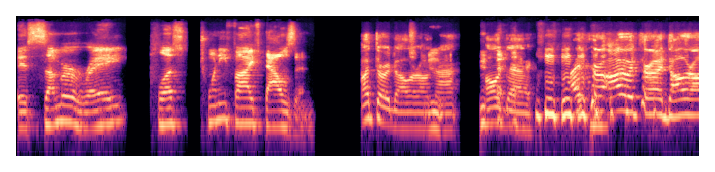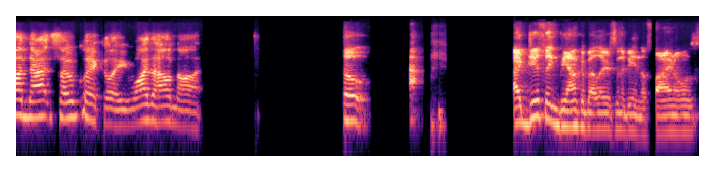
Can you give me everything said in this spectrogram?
is Summer Rae plus twenty five thousand. I'd throw a dollar on that all day. I throw I would throw a dollar on that so quickly. Why the hell not? So I, I do think Bianca Belair is going to be in the finals.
